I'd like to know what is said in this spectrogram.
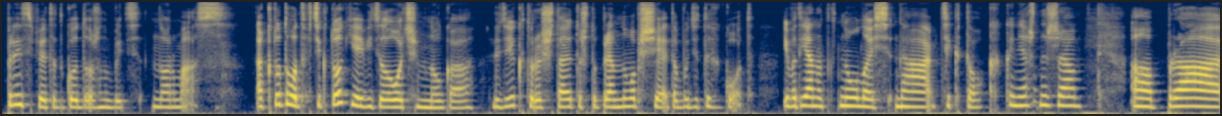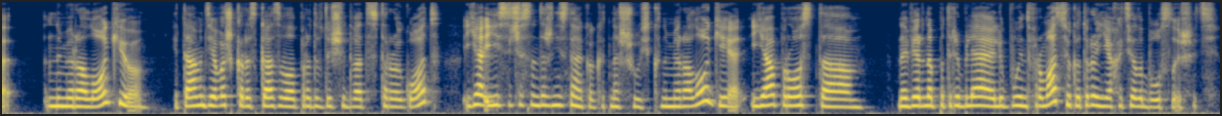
в принципе, этот год должен быть нормас. А кто-то вот в ТикТоке я видела очень много людей, которые считают, что прям, ну вообще, это будет их год. И вот я наткнулась на ТикТок, конечно же, а, про нумерологию, и там девушка рассказывала про 2022 год. Я, если честно, даже не знаю, как отношусь к нумерологии. Я просто, наверное, потребляю любую информацию, которую я хотела бы услышать.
